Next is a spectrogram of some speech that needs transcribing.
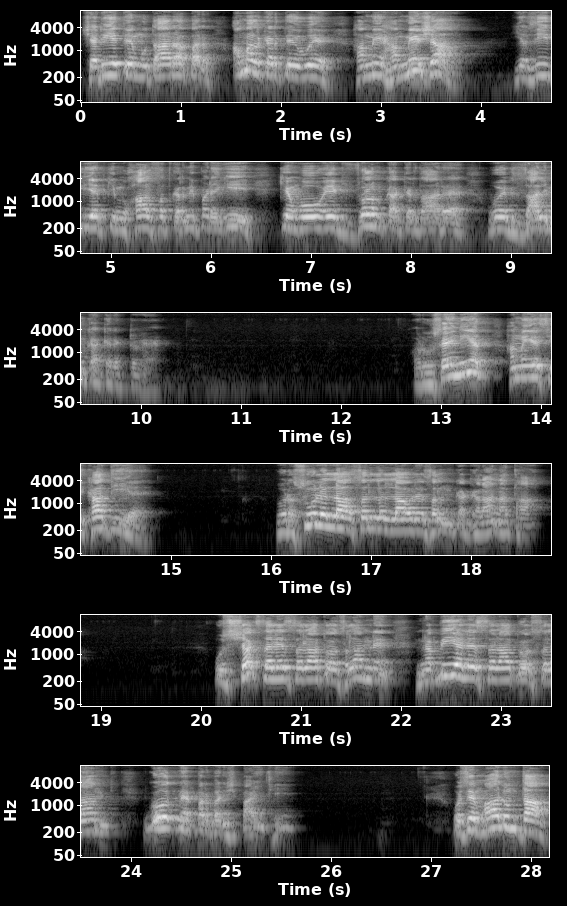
شریعت مطالعہ پر عمل کرتے ہوئے ہمیں ہمیشہ یزیدیت کی مخالفت کرنی پڑے گی کہ وہ ایک ظلم کا کردار ہے، وہ ایک ظالم کا کریکٹر ہے۔ اور حسینیت ہمیں یہ سکھاتی ہے۔ وہ رسول اللہ صلی اللہ علیہ وسلم کا گھرانہ تھا۔ اس شخص علیہ السلاۃ والسلام نے نبی علیہ السلاۃ والسلام گود میں پرورش پائی تھی۔ اسے معلوم تھا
